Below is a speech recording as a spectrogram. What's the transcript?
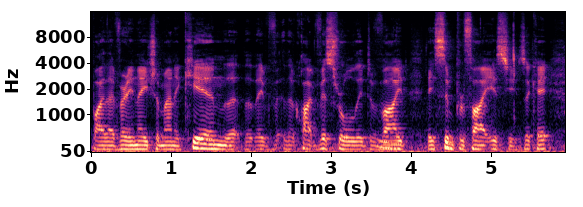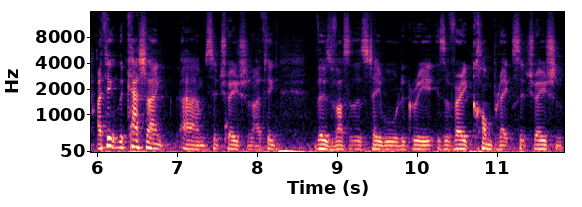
by their very nature Manichaean, that, that they're quite visceral, they divide, mm. they simplify issues. Okay, I think the Catalan um, situation, I think those of us at this table would agree, is a very complex situation.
